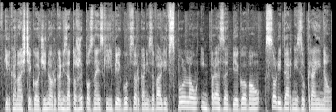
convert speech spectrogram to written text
W kilkanaście godzin organizatorzy poznańskich biegów zorganizowali wspólną imprezę biegową Solidarni z Ukrainą.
